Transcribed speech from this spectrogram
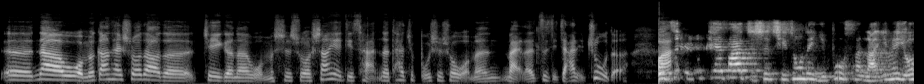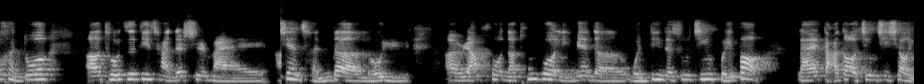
呃，那我们刚才说到的这个呢，我们是说商业地产，那它就不是说我们买了自己家里住的。投资人开发只是其中的一部分了，因为有很多呃投资地产的是买现成的楼宇，呃，然后呢，通过里面的稳定的租金回报。来达到经济效益。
